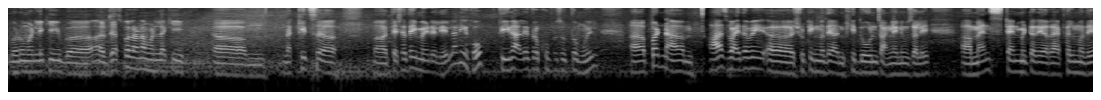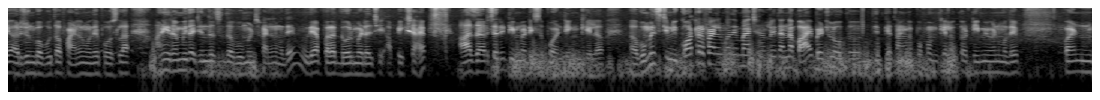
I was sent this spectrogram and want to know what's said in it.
म्हणून म्हणले की ब- म्हणलं की नक्कीच त्याच्यातही मेडल येईल आणि होप तीन आले तर खूपच उत्तम होईल. पण आज बाय द वे शूटिंगमध्ये आणखी दोन चांगले न्यूज आले. मेन्स टेन मीटर या रायफलमध्ये अर्जुन बबूता फायनलमध्ये पोहोचला आणि रमिता जिंदलसुद्धा वुमेन्स फायनलमध्ये उद्या परत दोन मेडलची अपेक्षा आहे. आज आर्चरी टीमनं डिसअपॉइंटिंग केलं. वुमेन्स टीमनी क्वार्टर फायनलमध्ये मॅच हरले. त्यांना बाय भेटलं होतं. तितकं चांगलं परफॉर्म केलं होतं टीम इव्हेंटमध्ये पण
